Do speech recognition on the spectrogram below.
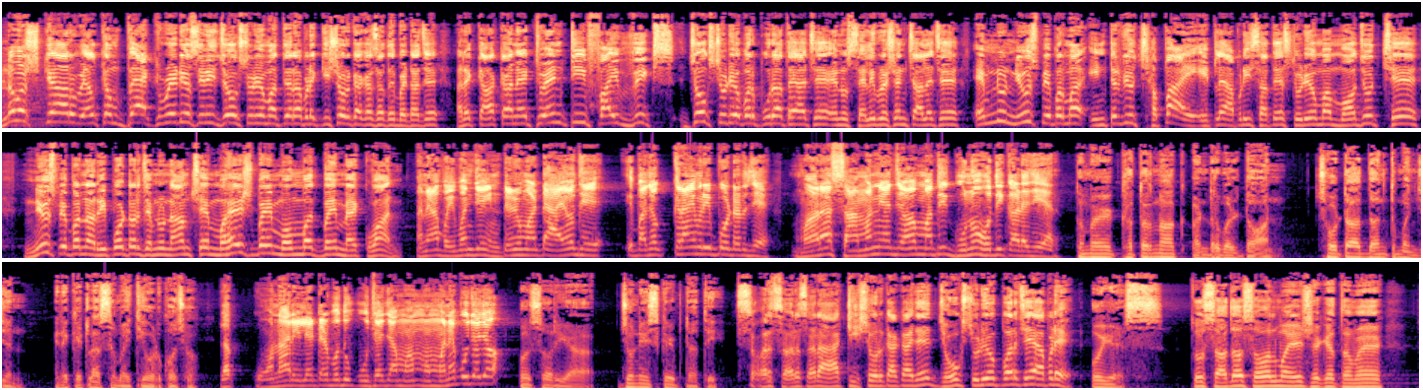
નમસ્કાર welcome back Radio City joke સ્ટુડિયોમાં અત્યારે આપણે કિશોર કાકા સાથે બેઠા છે અને કાકાને twenty five weeks joke studio પર પૂરા થયા છે, એનું સેલિબ્રેશન ચાલે છે. એમનું ન્યૂઝપેપરમાં ઇન્ટરવ્યુ છપાય એટલે આપણી સાથે સ્ટુડિયોમાં મોજૂદ છે ન્યૂઝપેપરના રિપોર્ટર જેમનું નામ છે મહેશભાઈ મોહમ્મદભાઈ મેકવાન. અને આ ભાઈબંધ જે ઇન્ટરવ્યુ માટે આવ્યો છે એ પાછો ક્રાઇમ રિપોર્ટર છે. મારા સામાન્ય જવાબમાંથી ગુનો હોધી કાઢે છે યાર. તમે ખતરનાક અંડરવર્લ્ડ ડોન છોટા દંત મંજન એને કેટલા સમયથી ઓળખો છો? કોના રિલેટેડ બધું પૂછે છે? મને પૂછો છો? ઓ સોરી આ જૂની સ્ક્રિપ્ટ હતી. સર સર સર આ કિશોર કાકા છે જોક સ્ટુડિયો પર છે આપણે. ઓ યસ તો સાદા સવાલમાં એ છે કે તમે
